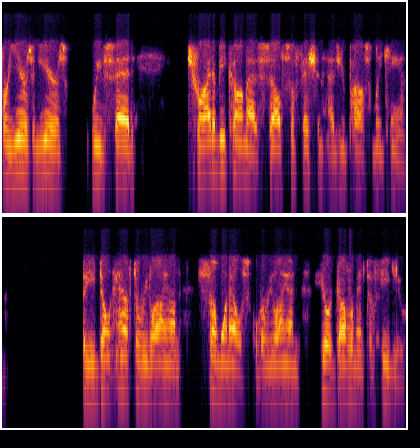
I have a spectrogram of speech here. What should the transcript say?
for years and years we've said try to become as self-sufficient as you possibly can. So you don't have to rely on someone else or rely on your government to feed you.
